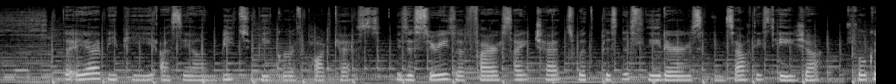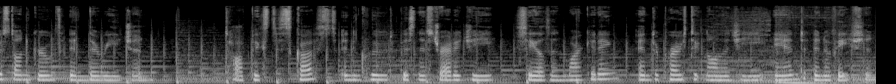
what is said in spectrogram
The AIBP ASEAN B2B Growth Podcast is a series of fireside chats with business leaders in Southeast Asia focused on growth in the region. Topics discussed include business strategy, sales and marketing, enterprise technology, and innovation.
